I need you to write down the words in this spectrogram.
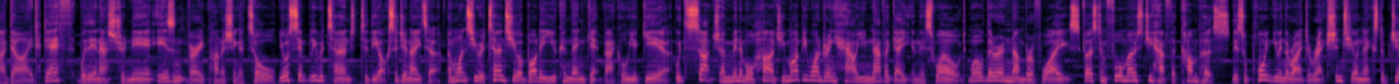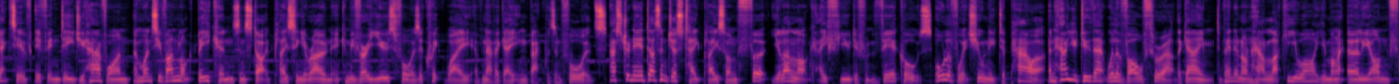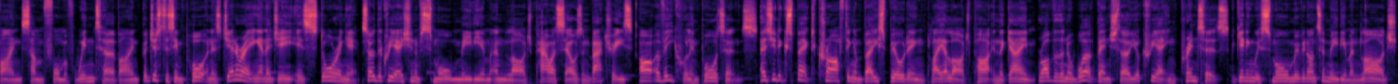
I died. Death within Astroneer isn't very punishing at all. You're simply returned to the oxygenator, and once you return to your body, you can then get back all your gear. With such a minimal HUD, you might be wondering how you navigate in this world. Well, there are a number of ways. First and foremost, you have the compass. This will point you in the right direction to your next objective, if indeed you have one, and once you've unlocked beacons and started placing your own, it can be very useful as a quick way of navigating backwards and forwards. Astroneer doesn't just take place on foot, you'll unlock a few different vehicles, all of which you'll need to power, and how you do that will evolve throughout the game. Depending on how lucky you are, you might early on find some form of wind turbine, but just as important as generating energy is storing it, so the creation of small, medium, and large power cells and batteries are of equal importance. As you'd expect, crafting and base building play a large part in the game. Rather than a workbench though, you're creating printers, beginning with small, moving on to medium and large,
